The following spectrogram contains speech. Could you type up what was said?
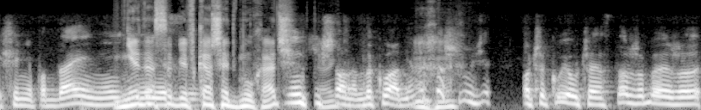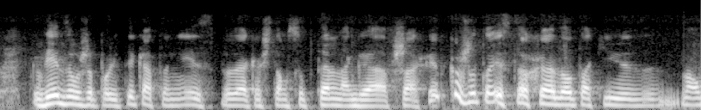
się nie poddaje. Nie, nie, nie da sobie w kaszę dmuchać. Tak? Dokładnie. No też ludzie oczekują często, żeby, że wiedzą, że polityka to nie jest jakaś tam subtelna gra w szachy, tylko że to jest trochę no, taki, no,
